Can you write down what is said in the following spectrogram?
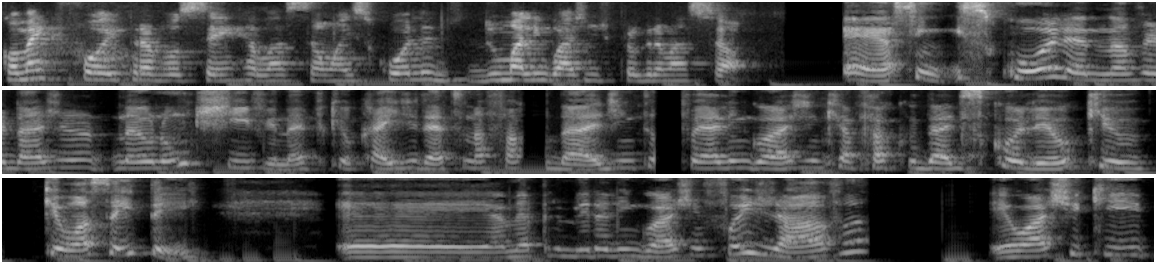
como é que foi para você em relação à escolha de uma linguagem de programação? É, assim, escolha, na verdade, eu não tive, né? Porque eu caí direto na faculdade, então foi a linguagem que a faculdade escolheu que eu, que eu aceitei. É, a minha primeira linguagem foi Java. Eu acho que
